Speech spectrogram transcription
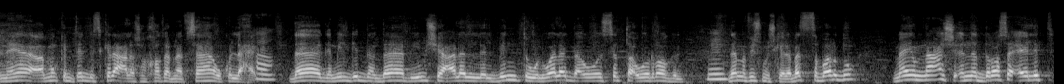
إن هي ممكن تلبس كده علشان خاطر نفسها وكل حاجة. آه. ده جميل جدا. ده بيمشي على ال- البنت والولد أو الست أو الراجل. ده مفيش مشكلة. بس برضو ما يمنعش إن الدراسة قالت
